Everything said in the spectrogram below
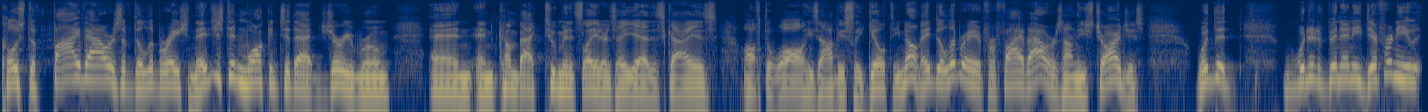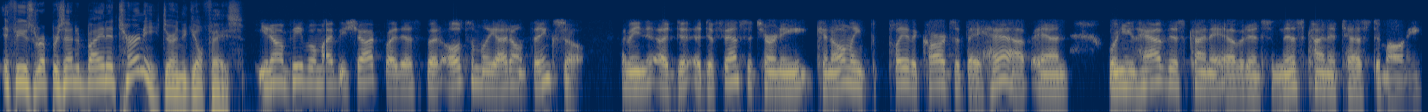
close to five hours of deliberation. They just didn't walk into that jury room and and come back two minutes later and say, "Yeah, this guy is off the wall. He's obviously guilty." No, they deliberated for five hours on these charges. Would the would it have been any different if he was represented by an attorney during the guilt phase? You know, people might be shocked by this, but ultimately, I don't think so. I mean, a, de- a defense attorney can only play the cards that they have, and when you have this kind of evidence and this kind of testimony,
